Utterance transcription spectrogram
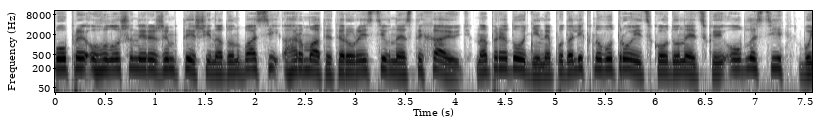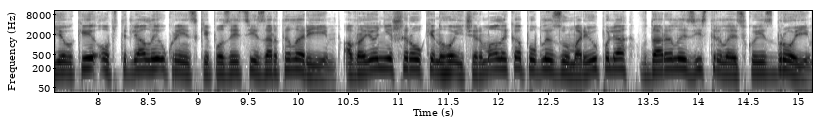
Попри оголошений режим тиші на Донбасі, гармати терористів не стихають. Напередодні, неподалік Новотроїцького Донецької області, бойовики обстріляли українські позиції з артилерії. А в районі Широкиного і Чермалика поблизу Маріуполя вдарили зі стрілецької зброї.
